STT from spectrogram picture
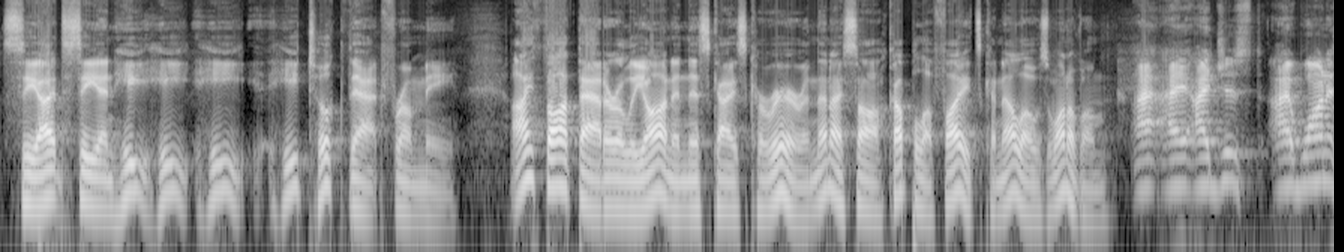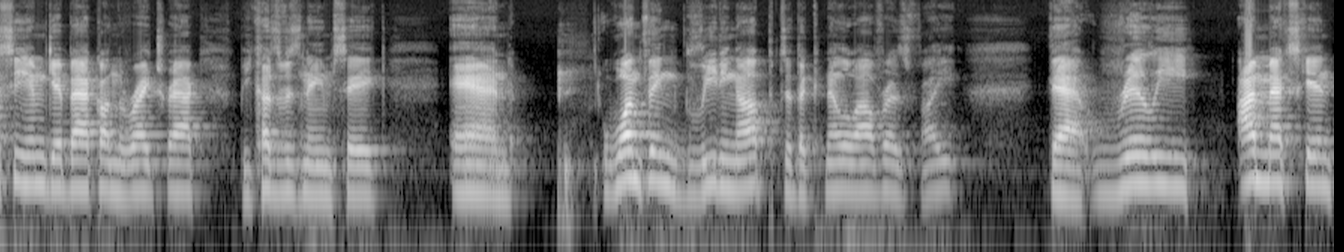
See, I see, and he he he he took that from me. I thought that early on in this guy's career, and then I saw a couple of fights. Canelo was one of them. I, I, I just I want to see him get back on the right track because of his namesake. And one thing leading up to the Canelo Alvarez fight that really I'm Mexican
